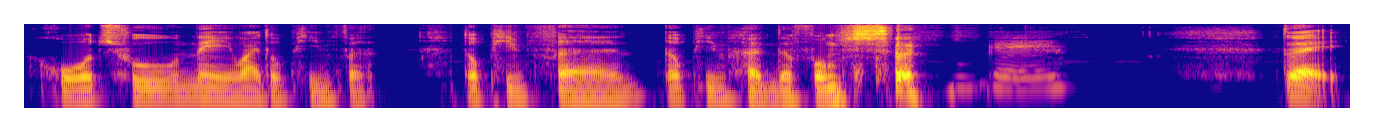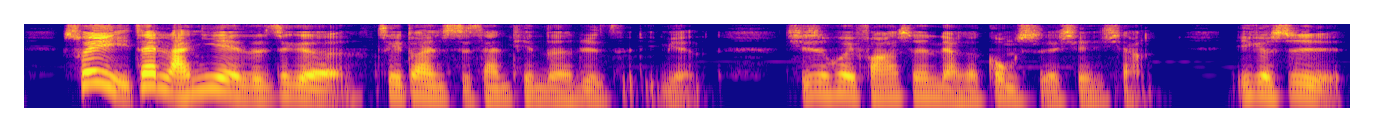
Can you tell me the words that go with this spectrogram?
活出内外都平衡、都平衡、都平衡的丰盛。OK，对，所以在蓝夜的这个这段十三天的日子里面，其实会发生两个共识的现象，一个是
